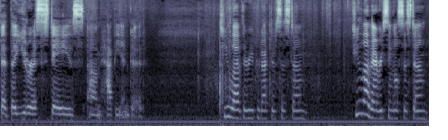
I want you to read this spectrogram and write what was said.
that the uterus stays um, happy and good. Do you love the reproductive system? Do you love every single system?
